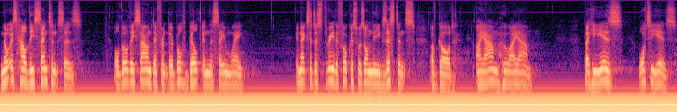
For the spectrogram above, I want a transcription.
Notice how these sentences Although they sound different, they're both built in the same way. In Exodus 3, the focus was on the existence of God. I am who I am. That He is what He is,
